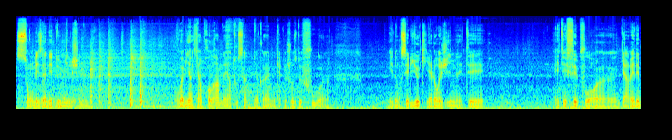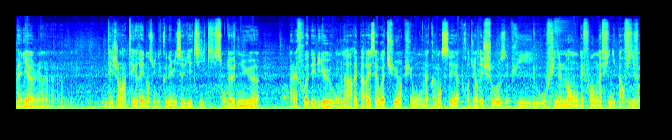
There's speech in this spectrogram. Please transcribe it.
sont les années 2000 chez nous. On voit bien qu'il y a un programme derrière tout ça, il y a quand même quelque chose de fou. euh. Et donc ces lieux qui à l'origine étaient, étaient faits pour euh, garer des bagnoles, euh, des gens intégrés dans une économie soviétique, sont devenus euh, à la fois des lieux où on a réparé sa voiture, puis où on a commencé à produire des choses, et puis où finalement, des fois, on a fini par vivre.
